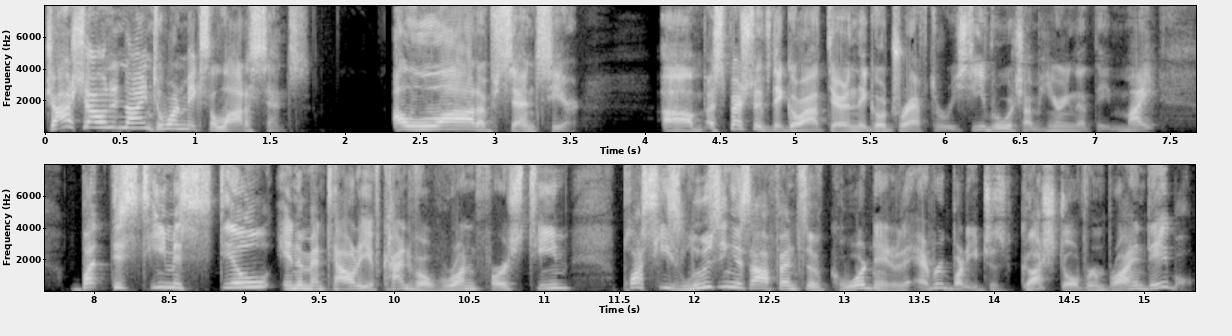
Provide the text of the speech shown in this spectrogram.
Josh Allen at 9 to 1 makes a lot of sense. A lot of sense here. Um, especially if they go out there and they go draft a receiver, which I'm hearing that they might. But this team is still in a mentality of kind of a run first team. Plus, he's losing his offensive coordinator that everybody just gushed over in Brian Daboll.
